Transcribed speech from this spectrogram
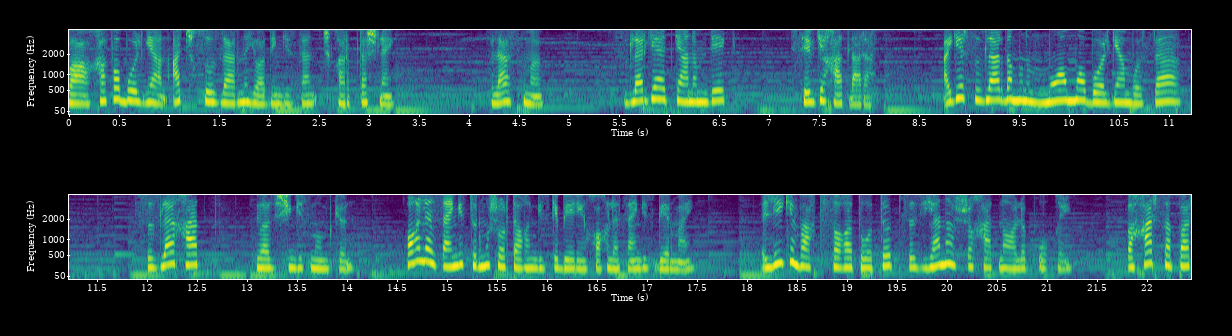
va xafa bo'lgan achchiq so'zlarni yodingizdan chiqarib tashlang. Bilasizmi sizlarga aytganimdek sevgi xatlari. Agar sizlarda buni muammo bo'lgan bo'lsa sizlar xat yozishingiz mumkin. Xohlasangiz turmush o'rtog'ingizga bering xohlasangiz bermang. Lekin vaqti soati o'tib siz yana shu xatni olib o'qing. Va har safar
